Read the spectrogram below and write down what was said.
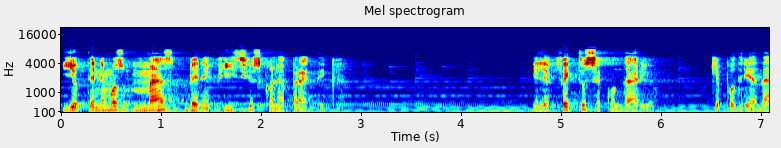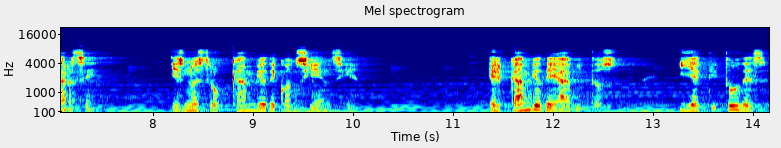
y obtenemos más beneficios con la práctica. El efecto secundario que podría darse es nuestro cambio de conciencia, el cambio de hábitos y actitudes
